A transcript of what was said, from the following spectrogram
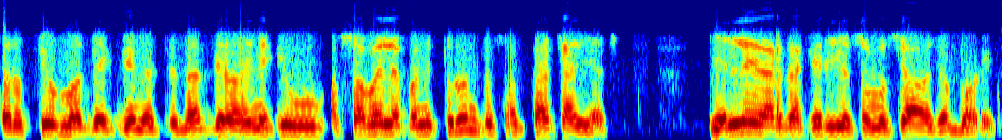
तर त्यो म देख्दिनँ त्यतातिर होइन कि ऊ सबैलाई पनि तुरन्त सत्ता चाहिएको छ यसले गर्दाखेरि यो समस्या अझ बढेको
